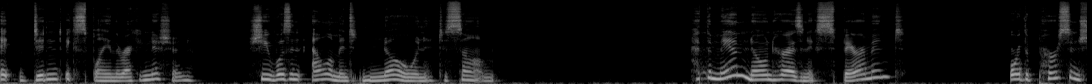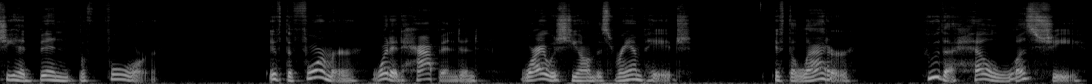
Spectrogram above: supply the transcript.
it didn't explain the recognition. She was an element known to some. Had the man known her as an experiment? Or the person she had been before? If the former, what had happened and why was she on this rampage? If the latter, who the hell was she?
